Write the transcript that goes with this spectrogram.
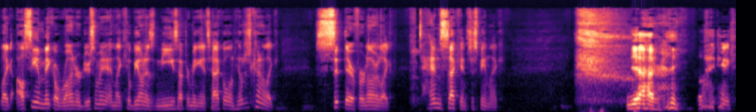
like I'll see him make a run or do something, and like he'll be on his knees after making a tackle, and he'll just kind of like sit there for another like ten seconds, just being like. yeah, right. Like,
